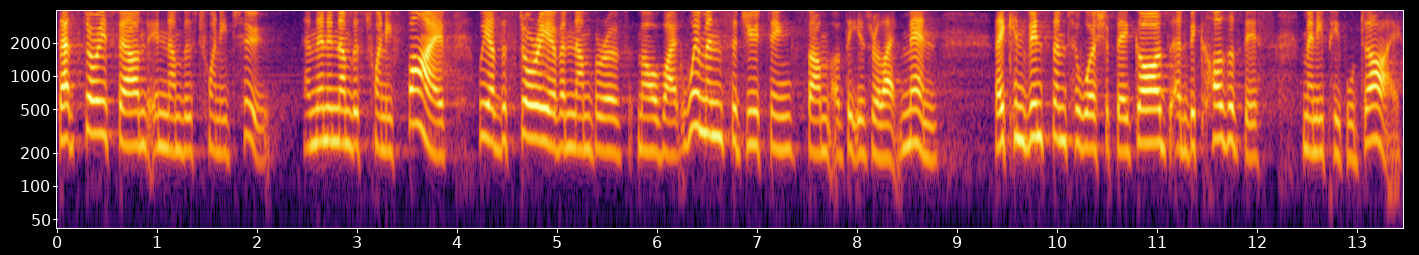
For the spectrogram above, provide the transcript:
That story is found in Numbers 22. And then in Numbers 25, we have the story of a number of Moabite women seducing some of the Israelite men. They convince them to worship their gods, and because of this, many people die.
